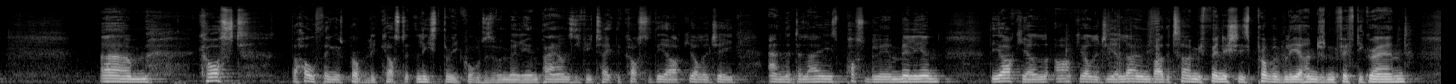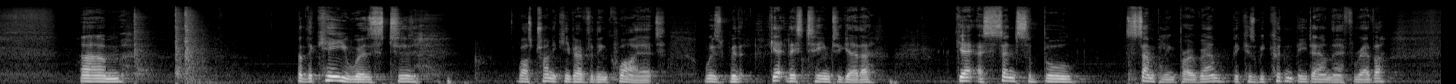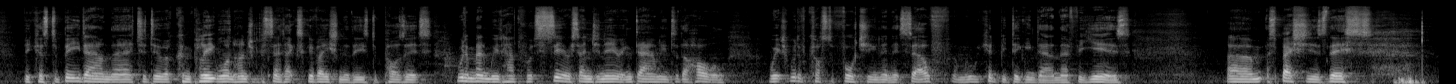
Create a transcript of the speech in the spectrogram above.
Um, cost, the whole thing has probably cost at least three quarters of a million pounds if you take the cost of the archaeology and the delays, possibly a million. The archaeology alone, by the time you finish, is probably 150 grand. Um, but the key was to whilst trying to keep everything quiet, was with get this team together, get a sensible sampling program because we couldn't be down there forever. Because to be down there to do a complete 100% excavation of these deposits would have meant we'd have to put serious engineering down into the hole, which would have cost a fortune in itself. I mean, we could be digging down there for years, um, especially as this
